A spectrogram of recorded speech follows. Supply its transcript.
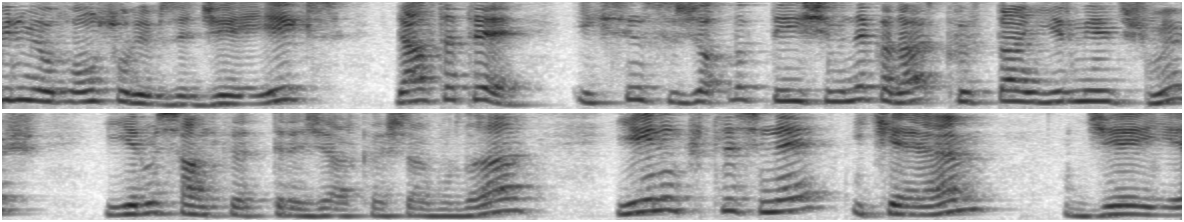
bilmiyoruz onu soruyor bize. cx, delta t. x'in sıcaklık değişimi ne kadar? 40'tan 20'ye düşmüş. 20 santigrat derece arkadaşlar burada. y'nin kütlesi ne? 2m, cy,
